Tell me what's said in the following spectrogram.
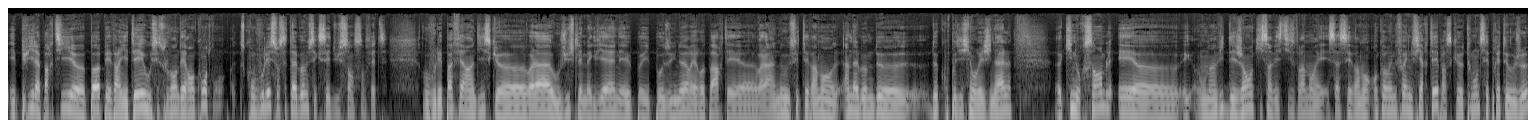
Et puis la partie euh, pop et variété où c'est souvent des rencontres. On- Ce qu'on voulait sur cet album, c'est que c'est du sens en fait. On voulait pas faire un disque euh, voilà où juste les mecs viennent et ils posent une heure et repartent. Et euh, voilà, nous c'était vraiment un album de, de composition originale qui nous ressemble et, euh, et on invite des gens qui s'investissent vraiment. Et ça c'est vraiment encore une fois une fierté parce que tout le monde s'est prêté au jeu.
